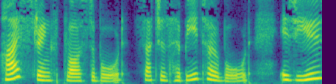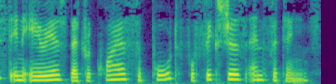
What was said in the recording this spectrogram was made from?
High strength plasterboard, such as Habito board, is used in areas that require support for fixtures and fittings.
